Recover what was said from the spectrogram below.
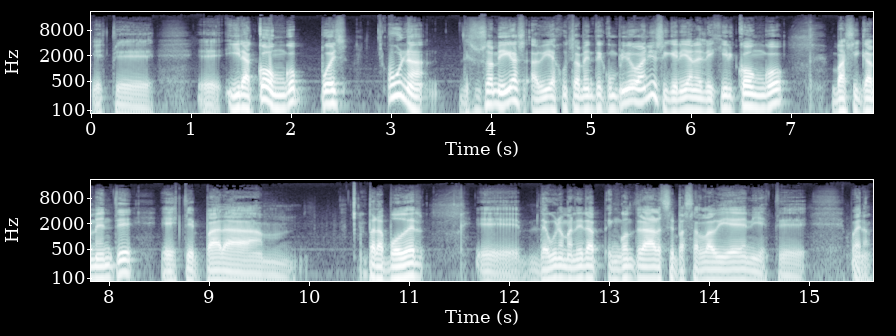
este, eh, ir a Congo, pues una de sus amigas había justamente cumplido años y querían elegir Congo, básicamente, este, para, para poder eh, de alguna manera encontrarse, pasarla bien y este, bueno,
